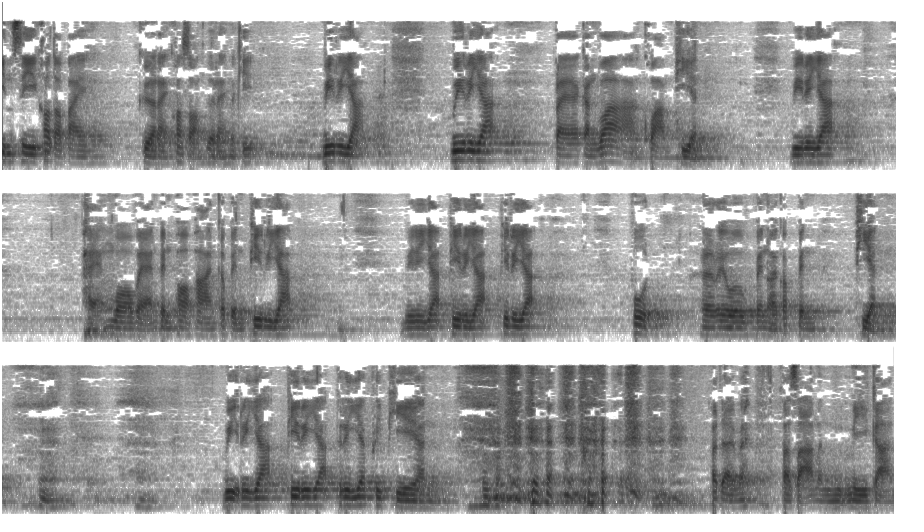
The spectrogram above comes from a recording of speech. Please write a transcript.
อินทรีย์ข้อต่อไปคืออะไรข้อสองคืออะไรเมื่อกี้วิริยะ วิริยะแปลกันว่าความเพียรวิริยะ แผงวอแหวนเป็นพอพานก็เป็นพิริยะ วิริยะพิริยะพิริยะ พูดเร็วไปหน่อยก็เป็นเพียรวิริยะพิริยะพิริยะพิเพียรเข้าใจไหมภาษามันมีการ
